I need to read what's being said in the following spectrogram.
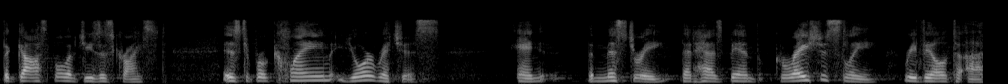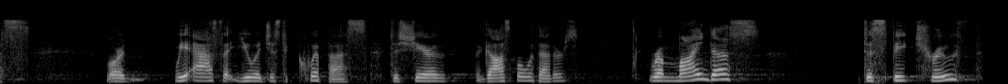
the gospel of Jesus Christ, is to proclaim your riches and the mystery that has been graciously revealed to us. Lord, we ask that you would just equip us to share the gospel with others. Remind us to speak truth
